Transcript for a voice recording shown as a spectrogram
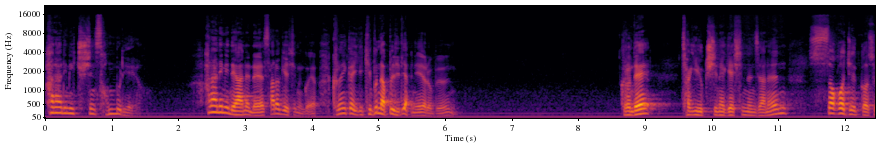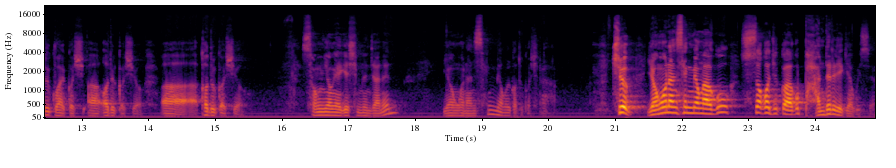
하나님이 주신 선물이에요. 하나님이 내 안에 내 살아 계시는 거예요. 그러니까 이게 기분 나쁠 일이 아니에요, 여러분. 그런데 자기 육신에게 심는 자는 썩어질 것을 구할 것이 아, 얻을 것이요, 아, 거둘 것이요. 성령에게 심는 자는 영원한 생명을 거둘 것이라. 즉 영원한 생명하고 썩어질 거하고 반대를 얘기하고 있어요.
